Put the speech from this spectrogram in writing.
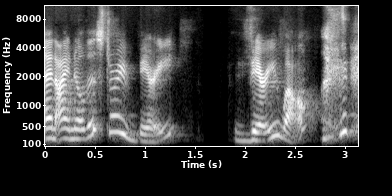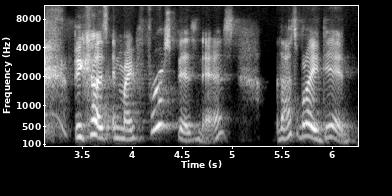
And I know this story very, very well because in my first business, that's what I did.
